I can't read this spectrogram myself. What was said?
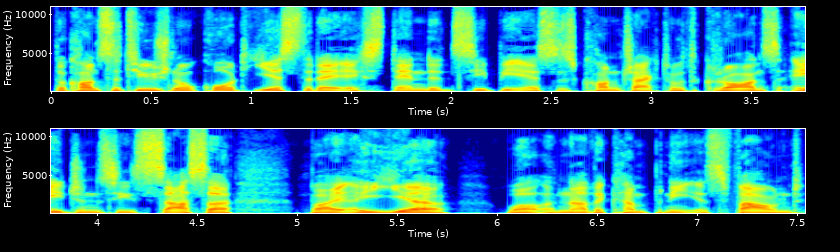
The Constitutional Court yesterday extended CPS's contract with grants agency SASSA by a year while another company is found.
